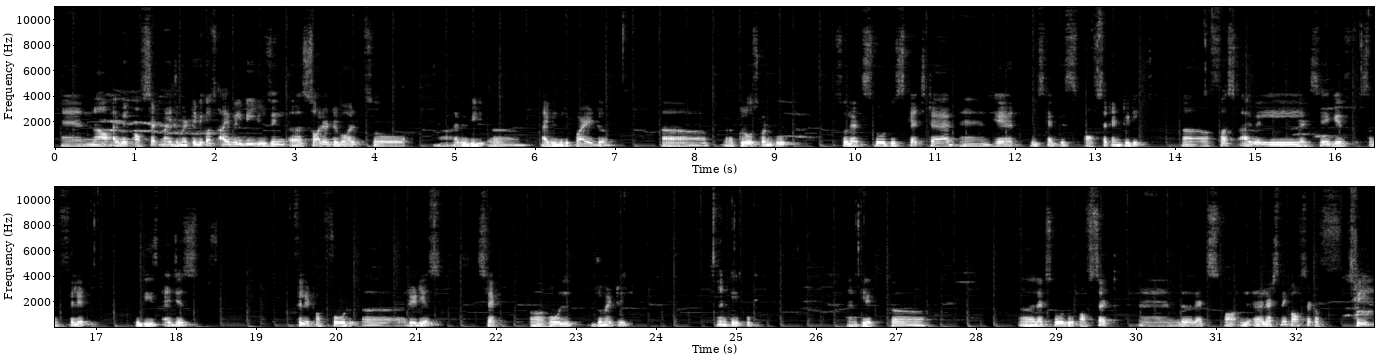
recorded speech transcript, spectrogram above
And now I will offset my geometry because I will be using a solid revolve. So uh, I will be uh, I will be required uh, a close contour. So let's go to sketch tab and here we'll this offset entity. Uh, first I will let's say give some fillet to these edges. Fillet of 4 uh, radius. Select whole geometry and click OK. And click uh, uh, let's go to offset and uh, let's uh, let's make offset of 3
